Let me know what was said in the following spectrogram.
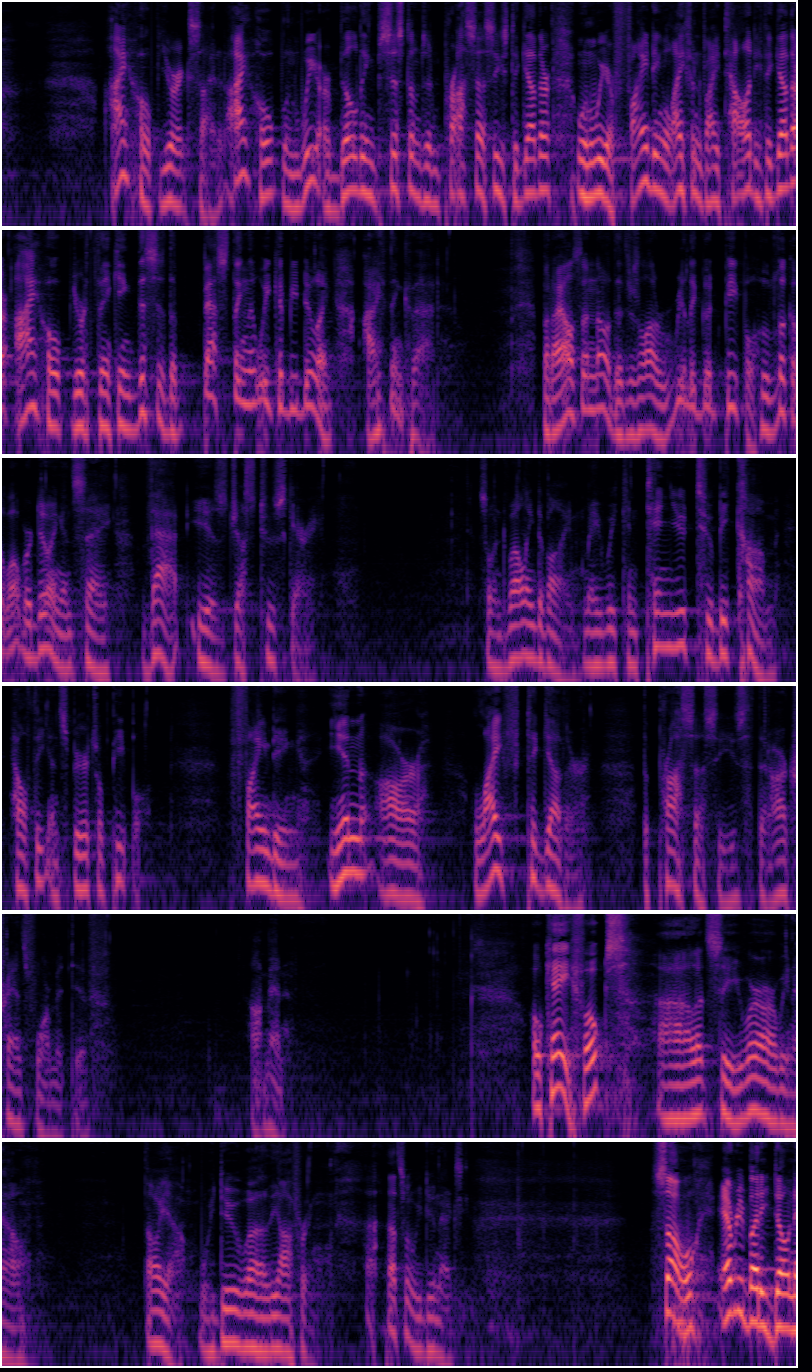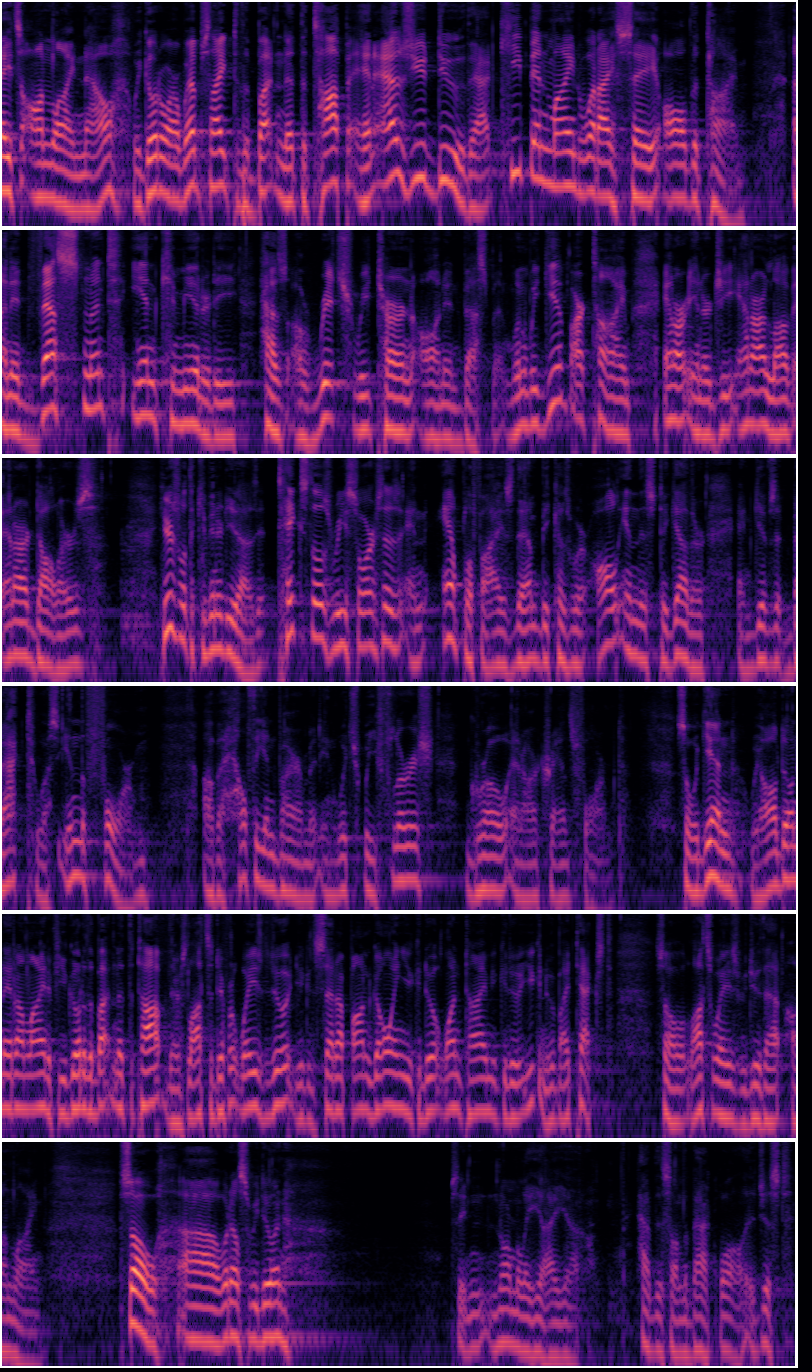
I hope you're excited. I hope when we are building systems and processes together, when we are finding life and vitality together, I hope you're thinking this is the best thing that we could be doing. I think that. But I also know that there's a lot of really good people who look at what we're doing and say, that is just too scary. So, indwelling divine, may we continue to become healthy and spiritual people, finding in our life together the processes that are transformative. Amen. Okay, folks, uh, let's see, where are we now? Oh, yeah, we do uh, the offering. That's what we do next. So, everybody donates online now. We go to our website to the button at the top, and as you do that, keep in mind what I say all the time. An investment in community has a rich return on investment. When we give our time and our energy and our love and our dollars, here's what the community does it takes those resources and amplifies them because we're all in this together and gives it back to us in the form of a healthy environment in which we flourish, grow, and are transformed. So, again, we all donate online. If you go to the button at the top, there's lots of different ways to do it. You can set up ongoing, you can do it one time, you can do it, you can do it by text. So, lots of ways we do that online. So, uh, what else are we doing? See, normally I uh, have this on the back wall. It just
